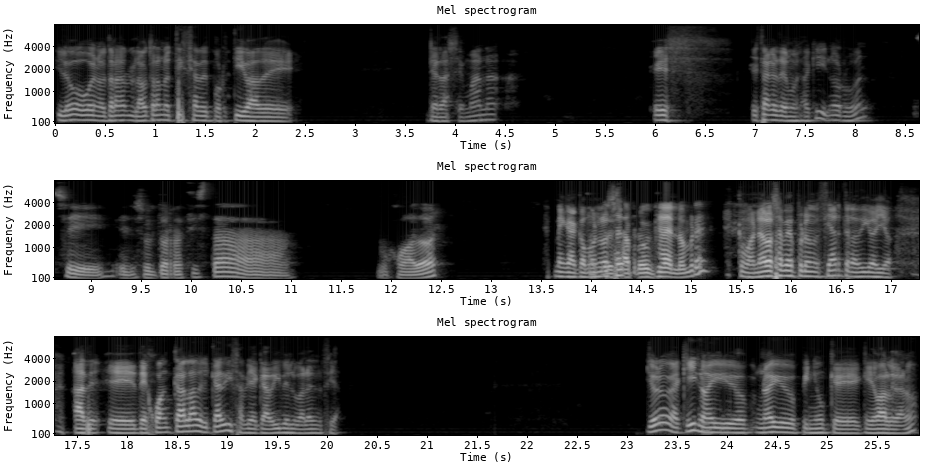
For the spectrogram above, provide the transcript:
Y luego, bueno, otra- la otra noticia deportiva de, de la semana es esta que tenemos aquí, ¿no, Rubén? Sí, el insulto racista a un jugador. Venga, como no, lo ¿Puedes sa- a pronunciar el nombre? como no lo sabes pronunciar, te lo digo yo. A de, eh, de Juan Cala del Cádiz a Diacabí del Valencia. Yo creo que aquí no hay, no hay opinión que, que valga, ¿no?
